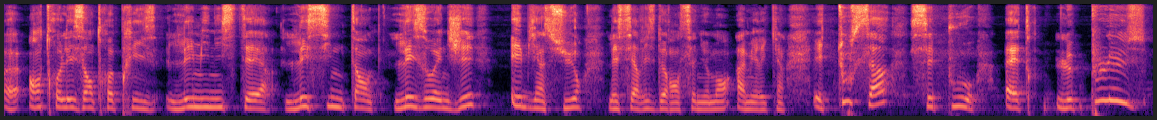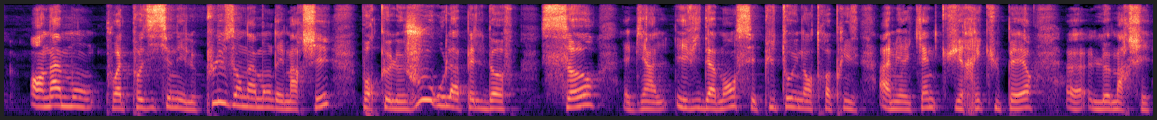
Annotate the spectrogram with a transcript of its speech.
euh, entre les entreprises, les ministères, les think tanks, les ONG et bien sûr les services de renseignement américains. Et tout ça, c'est pour être le plus en amont, pour être positionné le plus en amont des marchés, pour que le jour où l'appel d'offres sort, eh bien évidemment c'est plutôt une entreprise américaine qui récupère euh, le marché.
